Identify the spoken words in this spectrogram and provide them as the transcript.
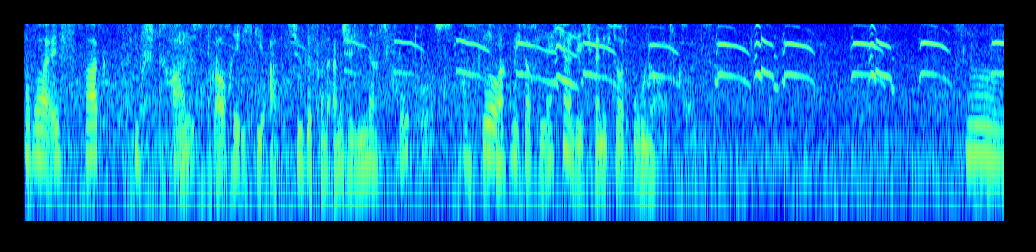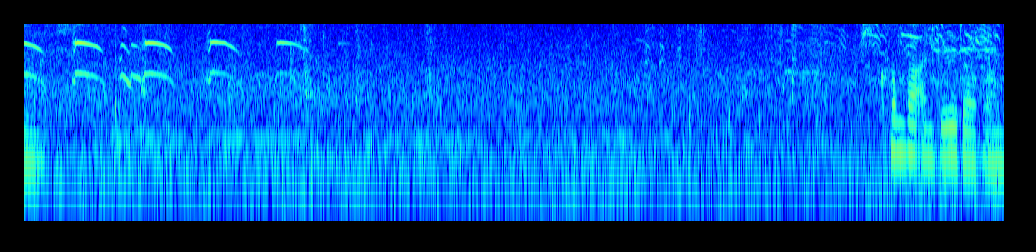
Aber ich frage zum Strand. Jetzt brauche ich die Abzüge von Angelinas Fotos. Ach so. Ich mache mich doch lächerlich, wenn ich dort ohne aufkreuze. Hm. Wie kommen wir an Bilder ran?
